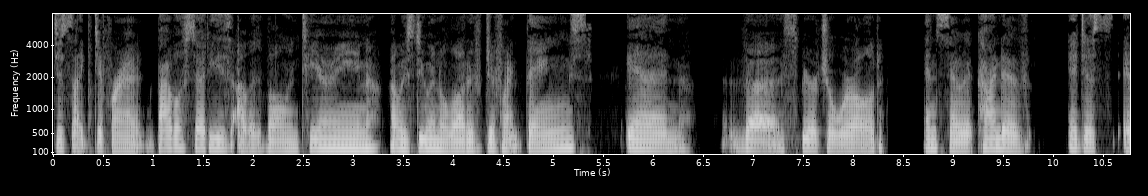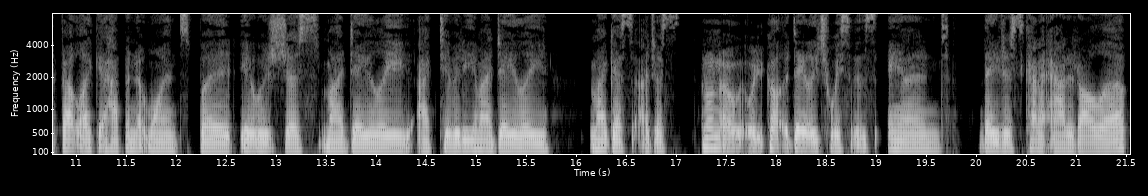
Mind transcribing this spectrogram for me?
just like different Bible studies. I was volunteering. I was doing a lot of different things in the spiritual world. And so it kind of it just it felt like it happened at once but it was just my daily activity my daily my guess i just i don't know what you call it daily choices and they just kind of added all up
